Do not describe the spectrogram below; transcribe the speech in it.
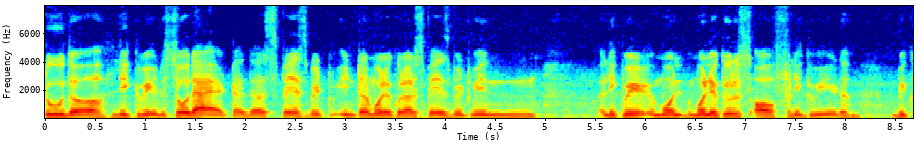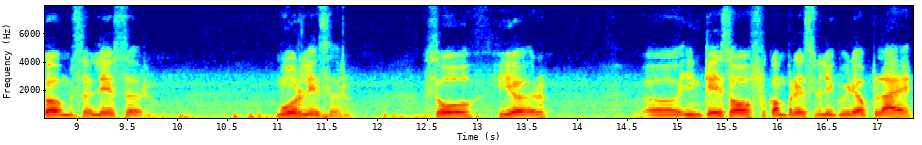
to the liquid so that the space between intermolecular space between liquid molecules of liquid becomes lesser more lesser so here uh, in case of compressed liquid apply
